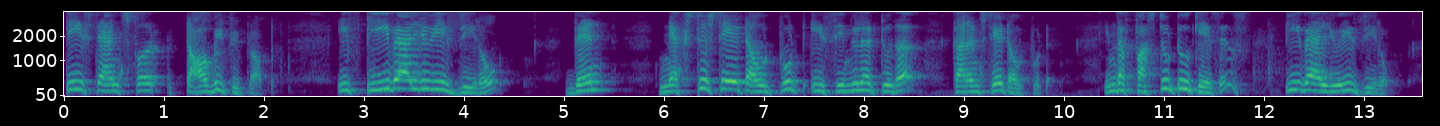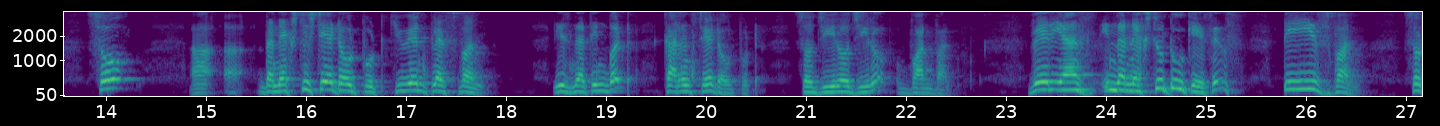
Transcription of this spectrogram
T stands for toggle flip-flop. If T value is 0, then next state output is similar to the current state output. In the first two cases, T value is 0. So, uh, uh, the next state output Qn plus 1 is nothing but current state output. So, 0, 0, 1, 1. Whereas in the next two cases, T is 1. So,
